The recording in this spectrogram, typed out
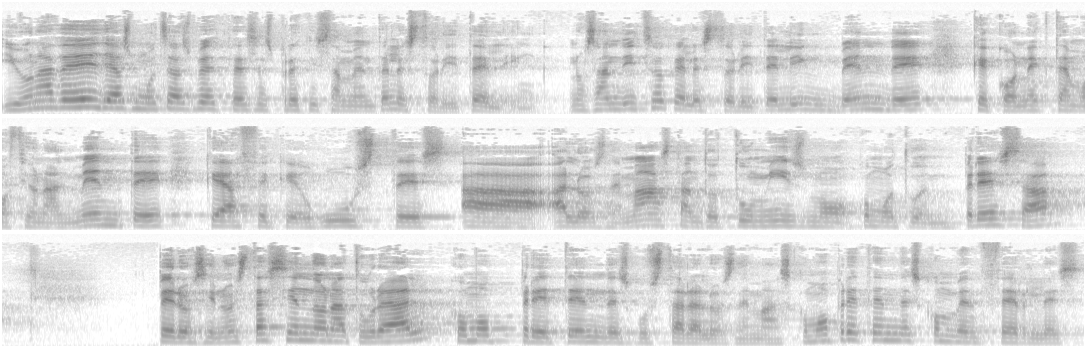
Y una de ellas muchas veces es precisamente el storytelling. Nos han dicho que el storytelling vende, que conecta emocionalmente, que hace que gustes a, los demás, tanto tú mismo como tu empresa. Pero si no estás siendo natural, ¿cómo pretendes gustar a los demás? ¿Cómo pretendes convencerles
